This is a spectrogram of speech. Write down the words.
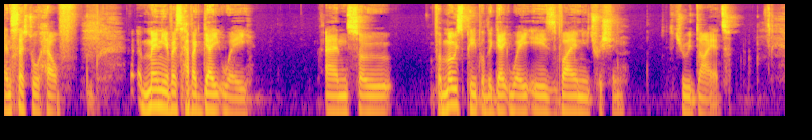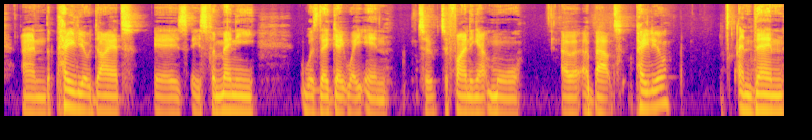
ancestral health, many of us have a gateway. And so for most people, the gateway is via nutrition through diet. And the paleo diet is is for many was their gateway in to, to finding out more uh, about paleo and then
